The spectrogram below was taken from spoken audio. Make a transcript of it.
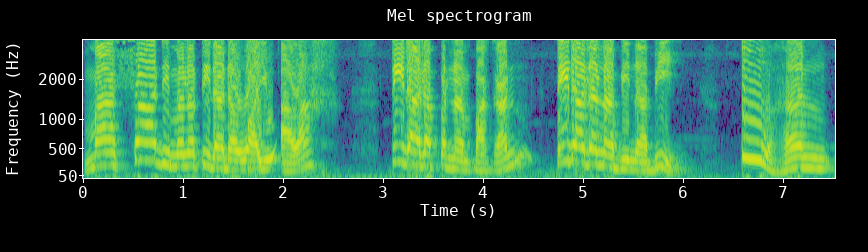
Masa di mana tidak ada wahyu Allah, tidak ada penampakan, tidak ada nabi-nabi. Tuhan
